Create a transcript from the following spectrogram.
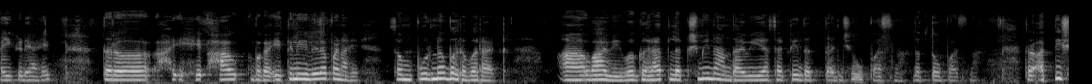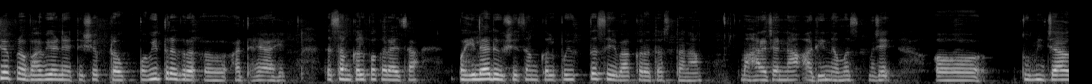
आईकडे आहे. तर हे हा बघा इथे लिहिलेलं पण आहे. संपूर्ण भरभराट व्हावी व घरात लक्ष्मी नांदावी यासाठी दत्तांची उपासना दत्त उपासना तर अतिशय प्रभावी आणि अतिशय प्र पवित्र ग्र अध्याय आहे. तर संकल्प करायचा. पहिल्या दिवशी संकल्पयुक्त सेवा करत असताना महाराजांना आधी नमस म्हणजे तुमच्या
